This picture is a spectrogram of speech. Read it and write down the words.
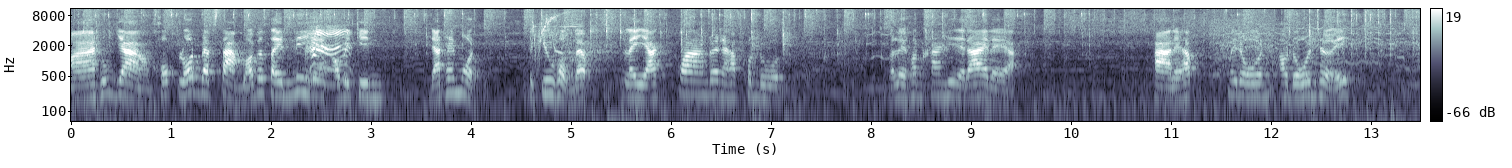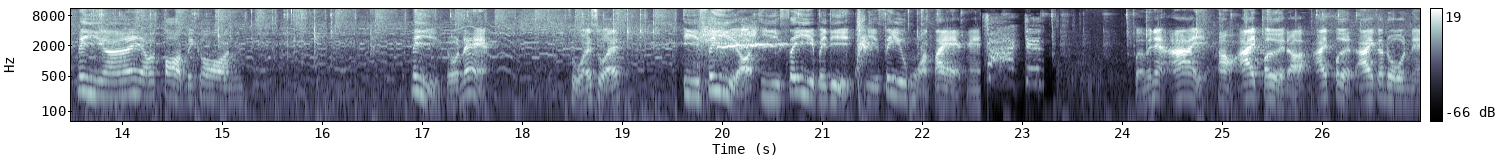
มาทุกอย่างครบรถแบบ 300%นี่ไงเอาไปกิน ยัดให้หมด สกิลผมแบบระยะกว้างด้วยนะครับ คนดู ก็เลยค่อนข้างที่จะได้เลยอะผ่าเลยครับ ไม่โดนเอาโดนเฉย นี่ไง เอาตอดไปก่อน นี่โดนแน่ สวยสวยอีซี่เหรออีซี่ไปดิอีซี่หัวแตกไงเปิดไหมเนี่ยไอ้ายอ้าวไอ้ายเปิดเหรอไอ้ายเปิดไอ้ายก็โดนไง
